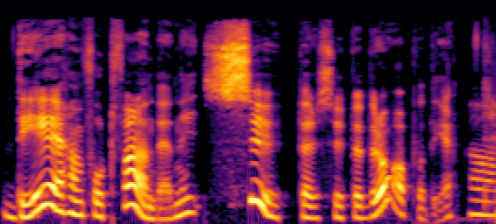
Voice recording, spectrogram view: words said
Det är han fortfarande. Han är super, super bra på det. Ja.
